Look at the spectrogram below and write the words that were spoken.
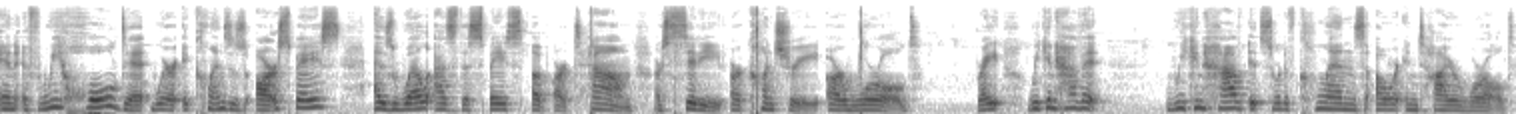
And if we hold it where it cleanses our space as well as the space of our town, our city, our country, our world, right? We can have it we can have it sort of cleanse our entire world.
